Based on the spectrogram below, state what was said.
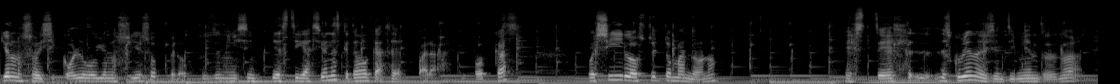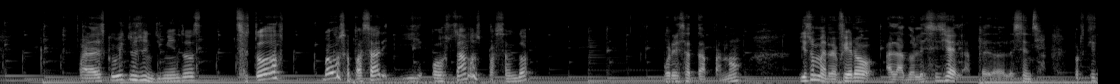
yo no soy psicólogo, yo no soy eso, pero pues de mis investigaciones que tengo que hacer para el podcast, pues sí lo estoy tomando, ¿no? Este, descubriendo mis sentimientos, ¿no? Para descubrir tus sentimientos, todos vamos a pasar y estamos pasando por esa etapa, ¿no? Y eso me refiero a la adolescencia y la preadolescencia. Porque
